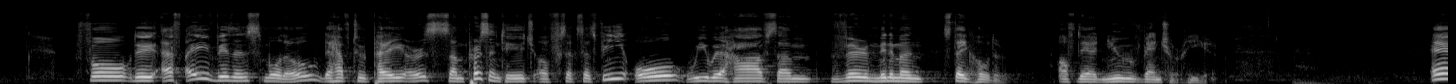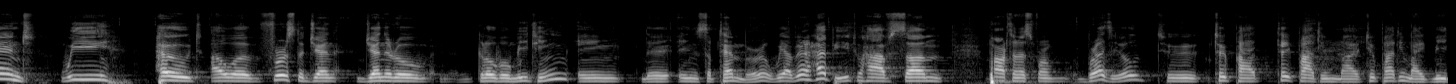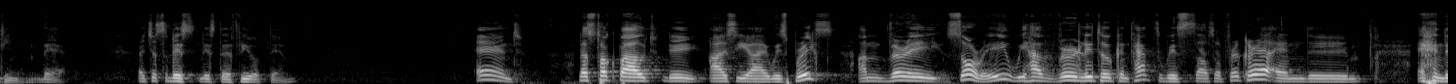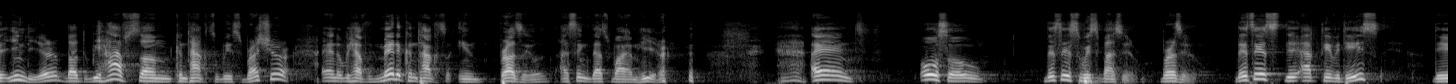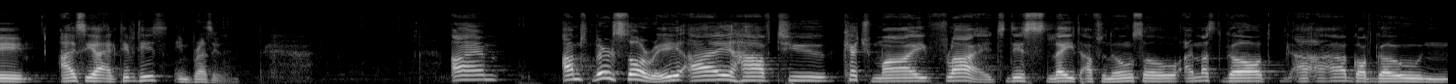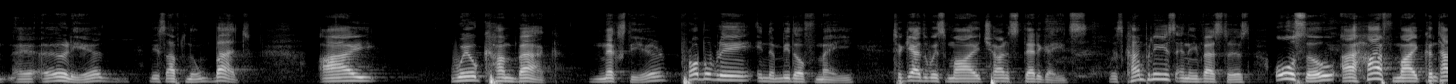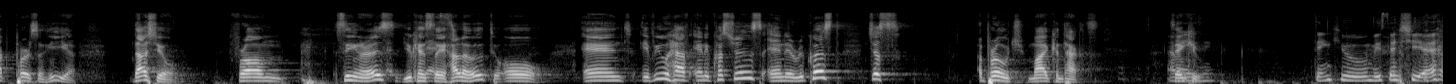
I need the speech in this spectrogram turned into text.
For the FA business model, they have to pay us some percentage of success fee, or we will have some very minimum stakeholder of their new venture here. And we held our first gen general global meeting in, the, in September. We are very happy to have some partners from Brazil to take part, take part, in, my, part in my meeting there. I just list, list a few of them. And let's talk about the ICI with BRICS. I'm very sorry, we have very little contact with South Africa and uh, and India, but we have some contacts with Russia, and we have many contacts in Brazil. I think that's why I'm here. and also, this is with Brazil. Brazil. This is the activities, the ICI activities in Brazil. I'm I'm very sorry. I have to catch my flight this late afternoon, so I must go. I, I got go uh, earlier this afternoon, but I will come back next year, probably in the middle of May, together with my Chinese delegates, with companies and investors. Also, I have my contact person here, Décio, from Singers. You can yes. say hello to all and if you have any questions, any requests, just approach my contacts. Thank Amazing. you. Thank you, Mr. Xie.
